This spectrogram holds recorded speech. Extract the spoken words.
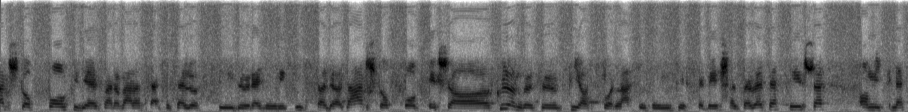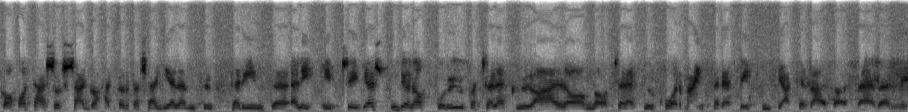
árstoppok, ugye ez már a választás az előtti időre nyúlik vissza, de az árstoppok és a különböző piackorlátozó intézkedések bevezetése, amiknek a hatásossága hát gazdasági elemzők szerint elég kétséges, ugyanakkor ők a cselekvő állam, a cselekvő kormány szerepét tudják ezáltal felvenni.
